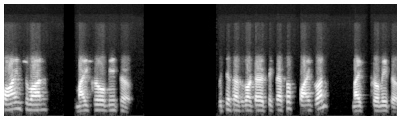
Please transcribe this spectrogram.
0.1 micrometer, which is, has got a thickness of 0.1 micrometer.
